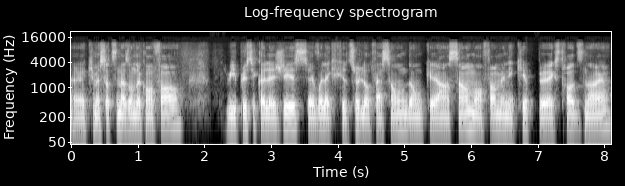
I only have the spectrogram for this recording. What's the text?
euh, qui m'a sorti de ma zone de confort. Lui est plus écologiste, voit l'agriculture de l'autre façon. Donc, ensemble, on forme une équipe extraordinaire.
